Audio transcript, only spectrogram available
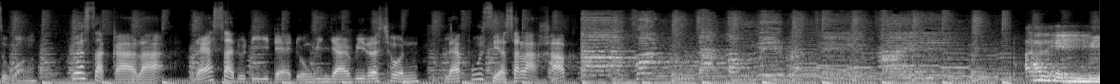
สวง เพื่อสักการะ และสดุดีแด่ดวงวิญญาณวีรชน และผู้เสียสละครับ ท่านเป็นวี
